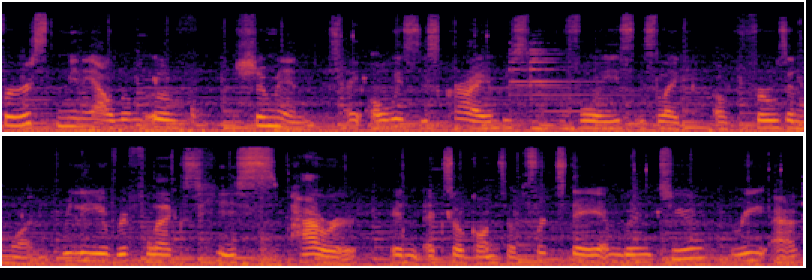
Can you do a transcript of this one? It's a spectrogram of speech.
first mini album of Xiumin. I always describe his voice is like a frozen one. Really reflects his power in EXO concept. For today, I'm going to react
